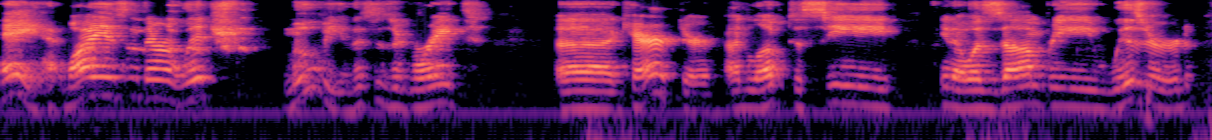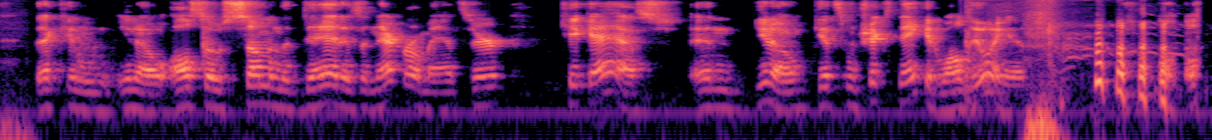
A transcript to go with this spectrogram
"Hey, why isn't there a Lich movie? This is a great uh, character. I'd love to see, you know, a zombie wizard that can, you know, also summon the dead as a necromancer." Kick ass and you know get some chicks naked while doing it.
